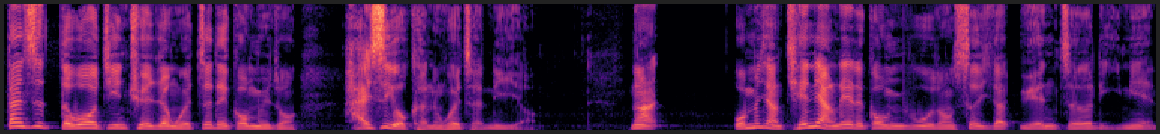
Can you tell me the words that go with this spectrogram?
但是德沃金却认为这类公民不服从还是有可能会成立哦。那我们讲前两类的公民不服从涉及到原则理念，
